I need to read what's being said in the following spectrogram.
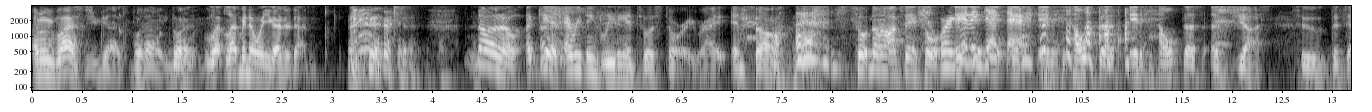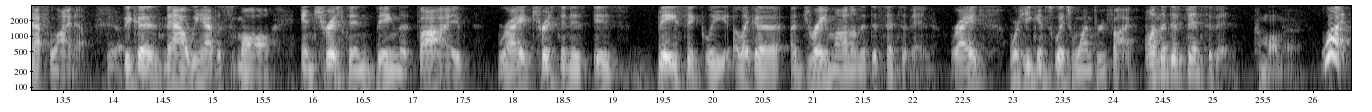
I mean, we blasted you guys. But uh, go ahead. let, let me know when you guys are done. no, no, no. Again, everything's leading into a story, right? And so, so no, no. I'm saying so. We're gonna it- get it- there. It, it helped us. It helped us adjust to the death lineup Yeah. because now we have a small and Tristan being the five, right? Tristan is is basically like a, a Draymond on the defensive end, right? Where he can switch one through five on the defensive end. Come on, man. What?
